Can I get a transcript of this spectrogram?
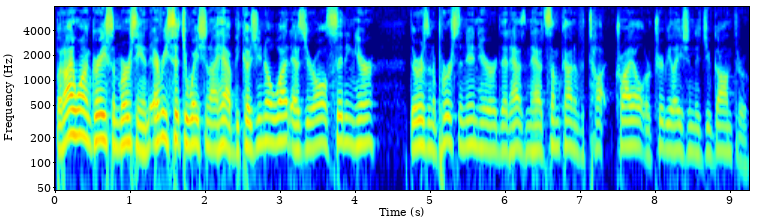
but I want grace and mercy in every situation I have because you know what? As you're all sitting here, there isn't a person in here that hasn't had some kind of a t- trial or tribulation that you've gone through.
